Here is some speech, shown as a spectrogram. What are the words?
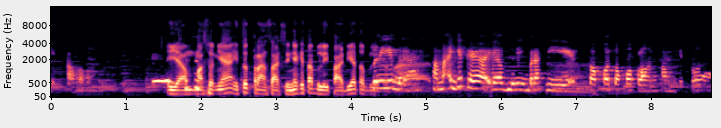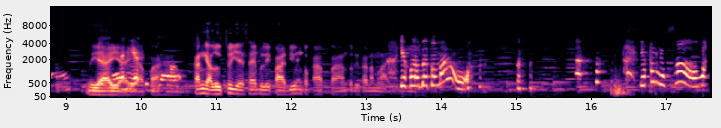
Gitu. Iya, maksudnya itu transaksinya kita beli padi atau beli, beli beras. beras. Sama aja kayak ya beli beras di ah. toko-toko kelontong gitu. Iya, iya, iya, paham. Kan nggak lucu ya saya beli padi untuk apa? Untuk ditanam lagi. Ya kalau Bapak mau. ya kan nggak salah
